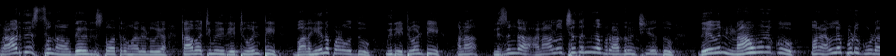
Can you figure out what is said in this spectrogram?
ప్రార్థిస్తున్నాం. దేవునికి స్తోత్రం హాలలుయ కాబట్టి మీరు ఎటువంటి బలహీనపడవద్దు. మీరు ఎటువంటి అనా నిజంగా అనాలోచితంగా ప్రార్థన చేయొద్దు. దేవుని నామునకు మనం ఎల్లప్పుడూ కూడా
